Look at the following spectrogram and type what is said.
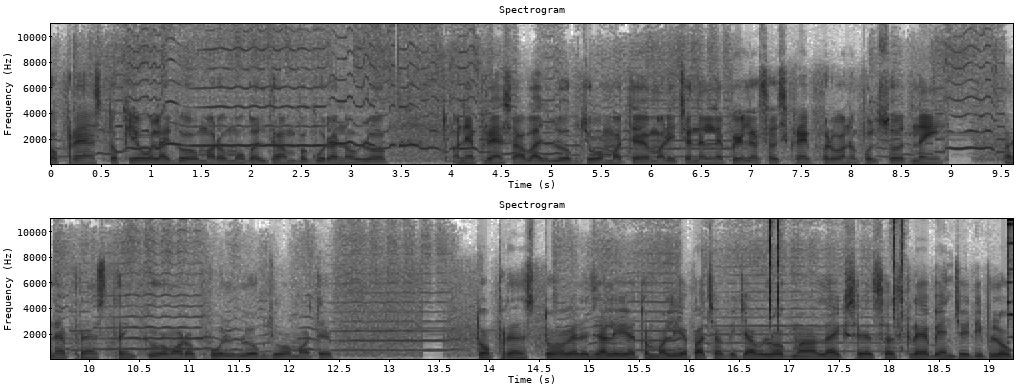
તો ફ્રેન્ડ્સ તો કેવો લાગ્યો અમારો મોગલધામ બગુરાનો વ્લોગ અને ફ્રેન્ડ્સ આવા જ વ્લોગ જોવા માટે અમારી ચેનલને પહેલાં સબસ્ક્રાઈબ કરવાનું ભૂલશો જ નહીં. અને ફ્રેન્ડ્સ થેન્ક યુ અમારો ફૂલ વ્લોગ જોવા માટે. તો ફ્રેન્ડ્સ તો હવે રજા લઈએ, તો મળીએ પાછા બીજા વ્લોગમાં like share subscribe enjoy Deep vlog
